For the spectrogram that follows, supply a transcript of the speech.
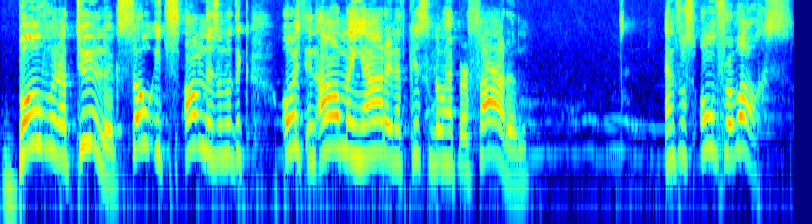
bovennatuurlijk. Zoiets anders dan dat ik ooit in al mijn jaren in het christendom heb ervaren. En het was onverwachts.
